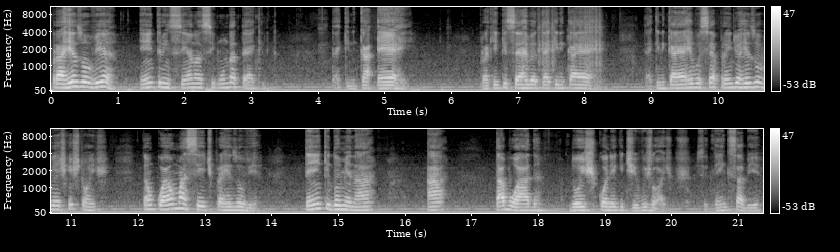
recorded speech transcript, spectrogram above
Para resolver, entre em cena a segunda técnica, técnica R. Para que, que serve a técnica R? Técnica R você aprende a resolver as questões. Então qual é o macete para resolver? Tem que dominar a tabuada dos conectivos lógicos. Você tem que saber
